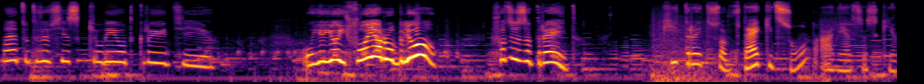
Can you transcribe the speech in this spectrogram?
У мене тут вже всі скіли відкриті. Ой-ой-ой, що я роблю? Що це за трейд? Який трейд? Стоп, в Текітсун? А, ні, це скін.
